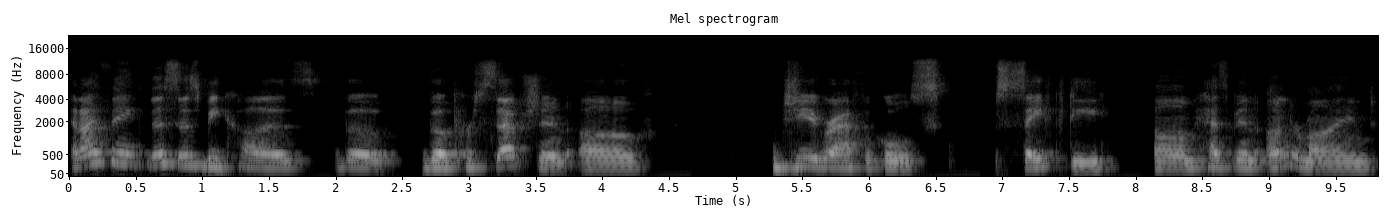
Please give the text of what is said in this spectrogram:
And i think this is because the the perception of geographical safety um, has been undermined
